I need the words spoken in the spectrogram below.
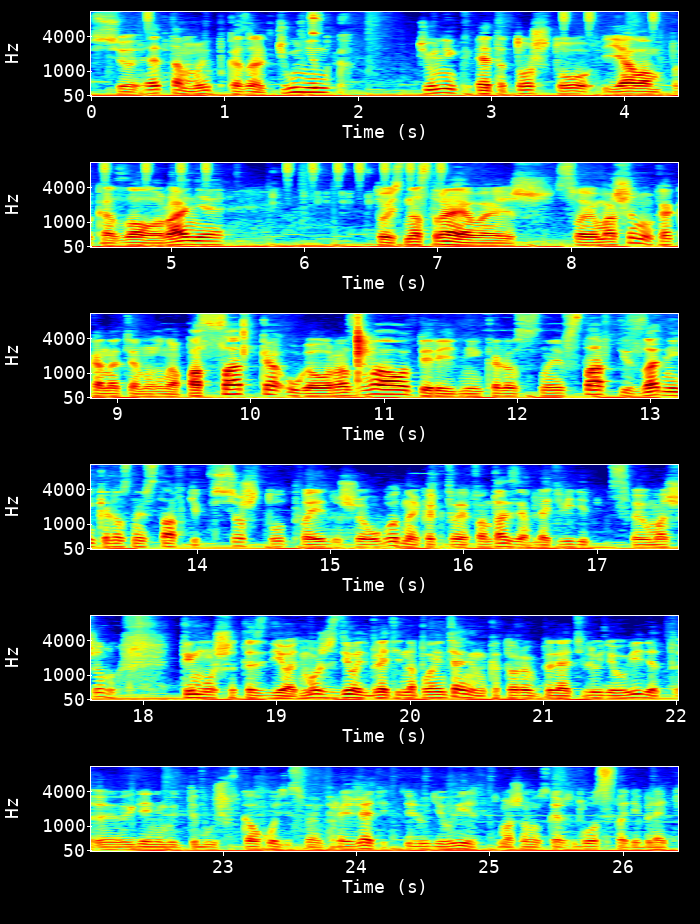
Все, это мы показали. Тюнинг. Тюнинг это то, что я вам показал ранее. То есть настраиваешь свою машину, как она тебе нужна. Посадка, угол развала, передние колесные вставки, задние колесные вставки. Все, что твоей душе угодно, как твоя фантазия, блядь, видит свою машину, ты можешь это сделать. Можешь сделать, блядь, инопланетянин, который, блядь, люди увидят, э, где-нибудь ты будешь в колхозе своем проезжать, и люди увидят эту машину и скажут, господи, блядь,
